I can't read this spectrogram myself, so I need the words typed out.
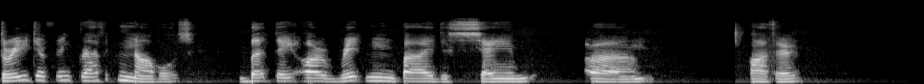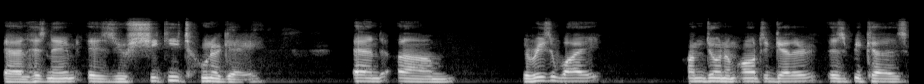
three different graphic novels, but they are written by the same um, author, and his name is Yoshiki Tonogai. And um, the reason why I'm doing them all together is because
